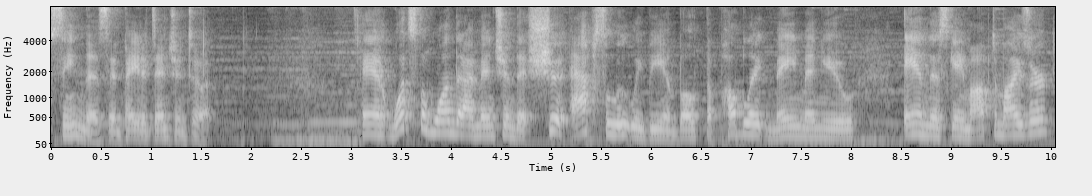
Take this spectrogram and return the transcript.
seen this and paid attention to it. And what's the one that I mentioned that should absolutely be in both the public main menu and this game optimizer,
